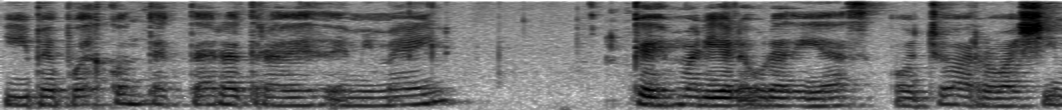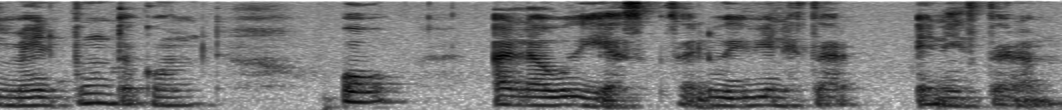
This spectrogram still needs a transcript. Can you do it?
y me puedes contactar a través de mi mail que es marialaura8 o a Lau Díaz, Salud y Bienestar en Instagram.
